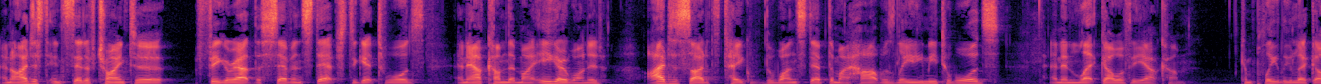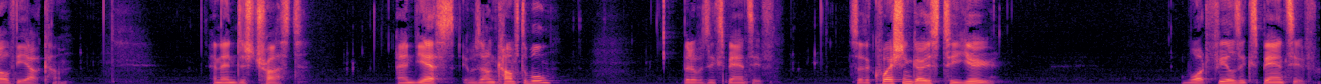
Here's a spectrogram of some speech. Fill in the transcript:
And I just, instead of trying to figure out the seven steps to get towards an outcome that my ego wanted, I decided to take the one step that my heart was leading me towards and then let go of the outcome. Completely let go of the outcome. And then just trust. And yes, it was uncomfortable, but it was expansive. So the question goes to you what feels expansive?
